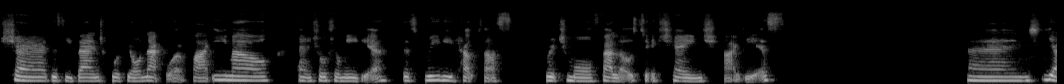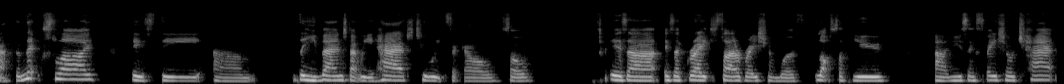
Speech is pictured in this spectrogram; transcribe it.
share this event with your network via email and social media. This really helps us reach more fellows to exchange ideas. And yeah, the next slide is the um, the event that we had two weeks ago. So it's a, it's a great celebration with lots of you uh, using SpatialChat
